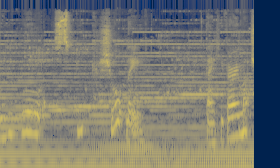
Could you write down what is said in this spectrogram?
we will speak shortly. Thank you very much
